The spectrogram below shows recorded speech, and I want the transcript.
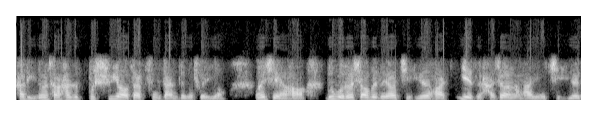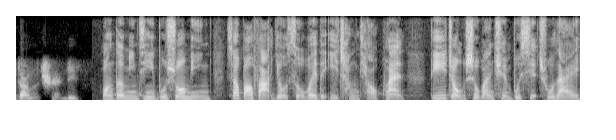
他理论上他是不需要再负担这个费用。而且哈，如果说消费者要解约的话，业者还是要让他有解约这样的权利。王德明进一步说明，消保法有所谓的异常条款。第一种是完全不写出来，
